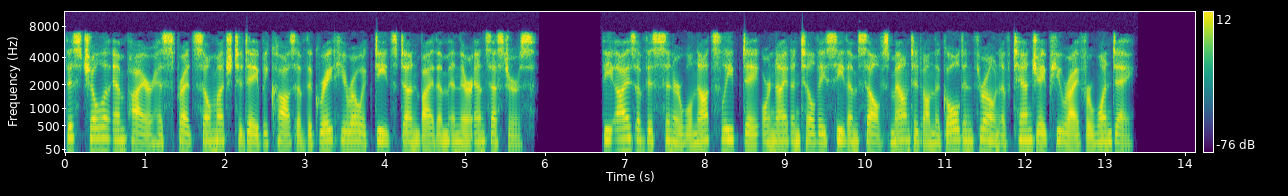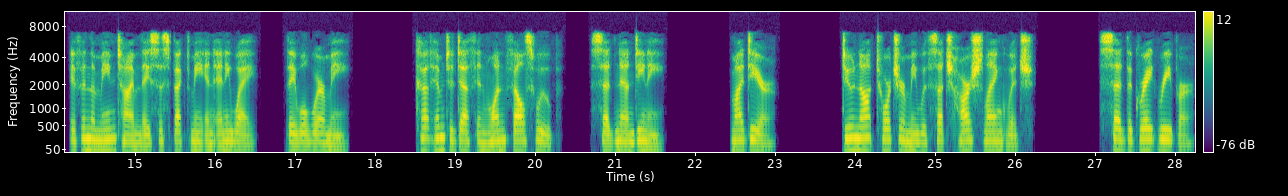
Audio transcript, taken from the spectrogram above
This Chola Empire has spread so much today because of the great heroic deeds done by them and their ancestors. The eyes of this sinner will not sleep day or night until they see themselves mounted on the golden throne of Tanjapuri for one day. If in the meantime they suspect me in any way, they will wear me. Cut him to death in one fell swoop, said Nandini. My dear! Do not torture me with such harsh language! said the great reaper.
